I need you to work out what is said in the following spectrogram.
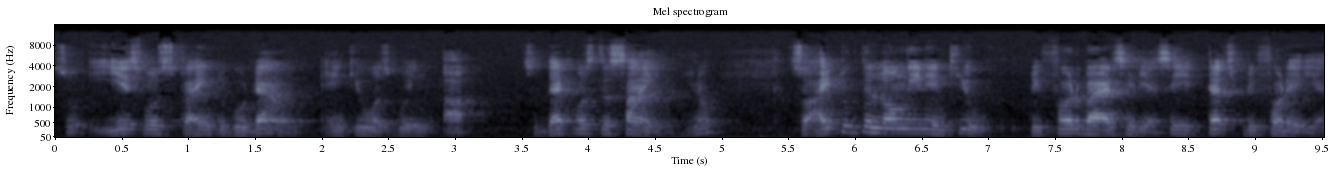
so ES was trying to go down NQ was going up. So that was the sign you know. So I took the long in NQ preferred buyers area. Say it touched preferred area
